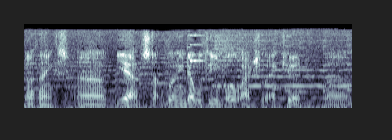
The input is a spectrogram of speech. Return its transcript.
No thanks. Uh, yeah, stop learning double team. Oh, actually, I could. Um,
